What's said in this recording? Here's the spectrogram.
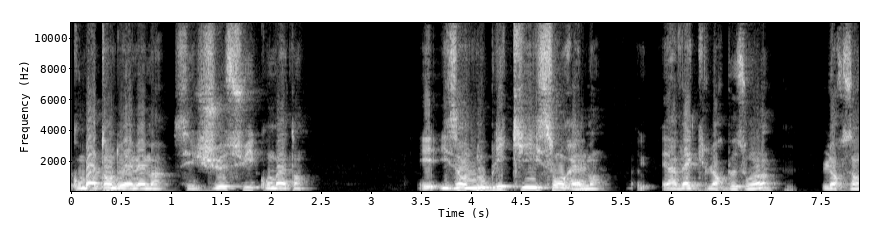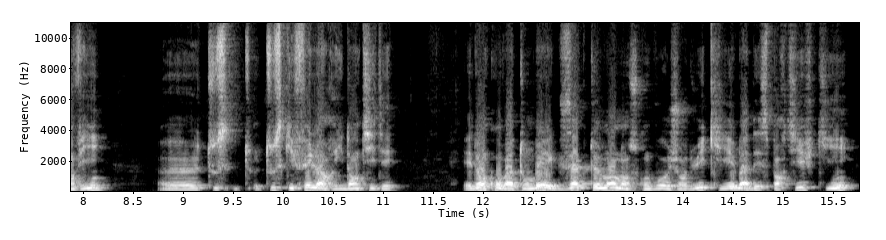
combattant de MMA. C'est je suis combattant. Et ils en oublient qui ils sont réellement, avec leurs besoins, leurs envies, euh, tout, ce qui fait leur identité. Et donc, on va tomber exactement dans ce qu'on voit aujourd'hui, qui est bah, des sportifs qui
